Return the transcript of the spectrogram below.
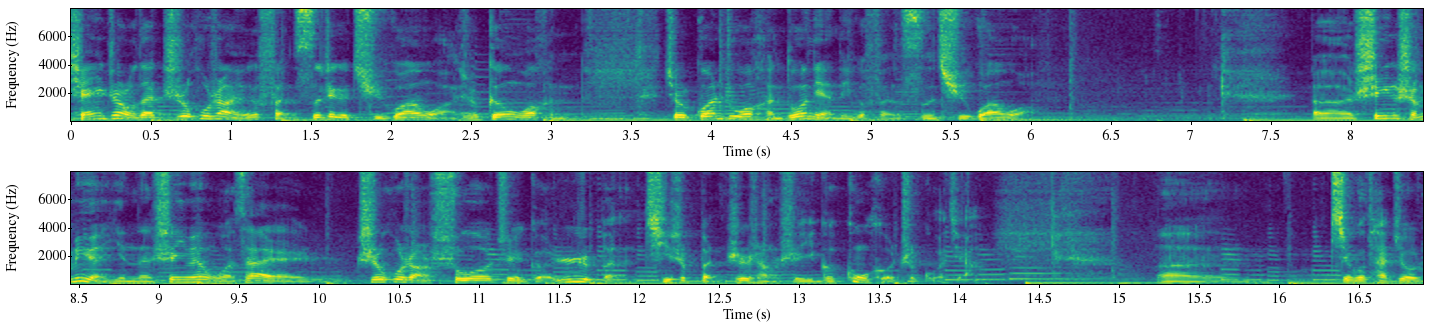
前一阵我在知乎上有一个粉丝，这个取关我，就是跟我很，就是关注我很多年的一个粉丝取关我。呃，是一个什么原因呢？是因为我在知乎上说，这个日本其实本质上是一个共和制国家。嗯。结果他就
